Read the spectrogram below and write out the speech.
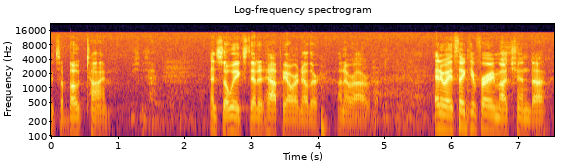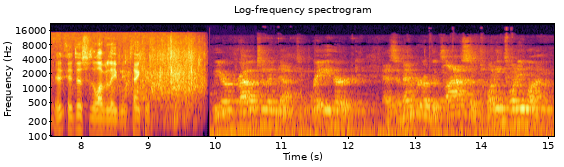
it's about time. and so we extended happy hour another, another hour. Anyway, thank you very much, and uh, it, it, this is a lovely evening. Thank you. We are proud to induct Ray Hurd as a member of the class of 2021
